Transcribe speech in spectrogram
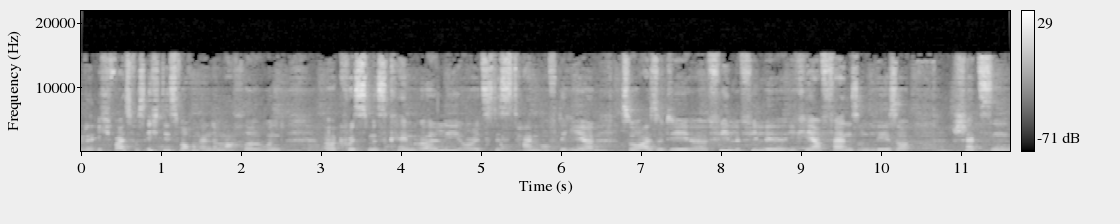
oder ich weiß, was ich dieses Wochenende mache und uh, Christmas came early or it's this time of the year. Mhm. So, also die uh, viele, viele IKEA-Fans und Leser schätzen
